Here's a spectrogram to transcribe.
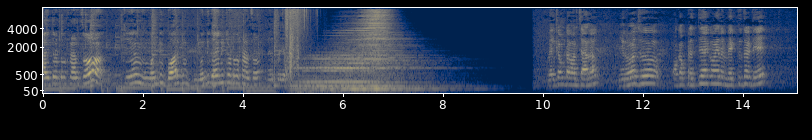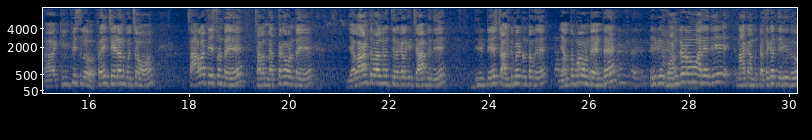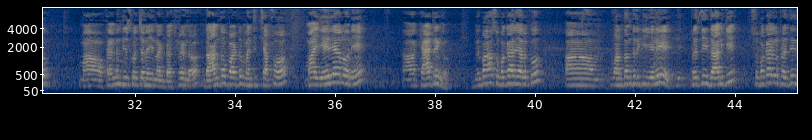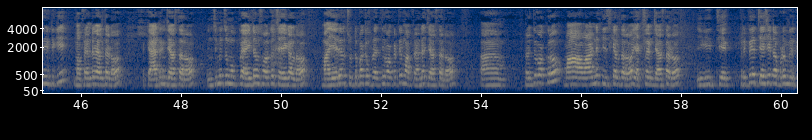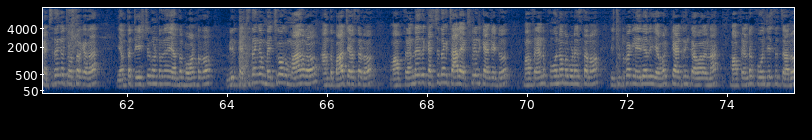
తాగుతూ ఉంటుంది ఫ్రెండ్స్ మంది బార్కి మంది తాగినట్టు ఉంటుంది ఫ్రెండ్స్. నేను ఇప్పుడు చెప్తాను వెల్కమ్ టు అవర్ ఛానల్ ఈరోజు ఒక ప్రత్యేకమైన వ్యక్తితోటి కింగ్ ఫిష్లు ఫ్రై చేయడానికి వచ్చాము. చాలా టేస్ట్ ఉంటాయి చాలా మెత్తగా ఉంటాయి. ఎలాంటి వాళ్ళని తినగలిగే చేప ఇది? దీని టేస్ట్ అల్టిమేట్ ఉంటుంది. ఎంత బాగుంటాయంటే ఇవి వండడం అనేది నాకు అంత పెద్దగా తెలియదు మా ఫ్రెండ్ని తీసుకొచ్చాను ఈయన నాకు బెస్ట్ ఫ్రెండ్ దాంతో పాటు మంచి చెఫ్ మా ఏరియాలోని క్యాటరింగ్ వివాహ శుభకార్యాలకు వర్ధంతులకి ఎని ప్రతి దానికి శుభకార్యాలు ప్రతి ఇంటికి మా ఫ్రెండ్ వెళ్తాడు. క్యాటరింగ్ చేస్తారు. ఇంచుమించు ముప్పై ఐటమ్స్ వరకు చేయగలడు. మా ఏరియాలో చుట్టుపక్కల ప్రతి ఒక్కటి మా ఫ్రెండే చేస్తాడు. ప్రతి ఒక్కరూ మా వాడిని తీసుకెళ్తారు ఎక్సలెంట్ చేస్తాడు ఇది చే- ప్రిపేర్ చేసేటప్పుడు మీరు ఖచ్చితంగా చూస్తారు కదా ఎంత టేస్టీగా ఉంటుందో ఎంత బాగుంటుందో. మీరు ఖచ్చితంగా మెచ్చుకోక మానరు అంత బాగా చేస్తాడో. మా ఫ్రెండ్ అయితే ఖచ్చితంగా చాలా ఎక్స్పీరియన్స్ క్యాండిడేట్. మా ఫ్రెండ్ ఫోన్ నెంబర్ కూడా ఇస్తాను. ఈ చుట్టుపక్కల ఏరియాలో ఎవరికి క్యాటరింగ్ కావాలన్నా మా ఫ్రెండ్కి ఫోన్ చేస్తే చాలు.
